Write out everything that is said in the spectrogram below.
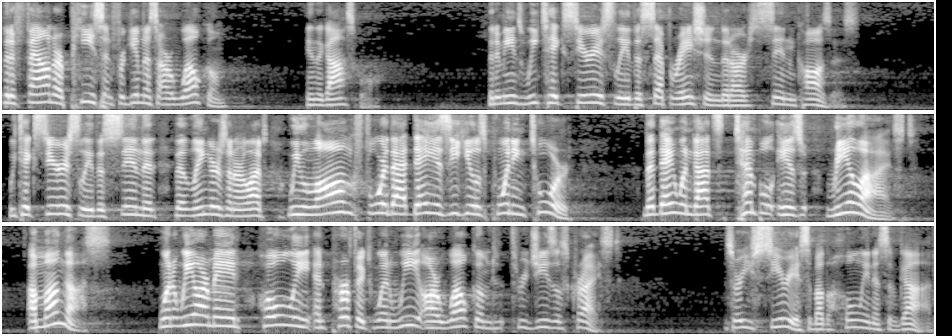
that have found our peace and forgiveness, our welcome in the gospel, that it means we take seriously the separation that our sin causes. We take seriously the sin that, that lingers in our lives. We long for that day Ezekiel is pointing toward. the day when God's temple is realized among us when we are made holy and perfect, when we are welcomed through Jesus Christ. So, are you serious about the holiness of God?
